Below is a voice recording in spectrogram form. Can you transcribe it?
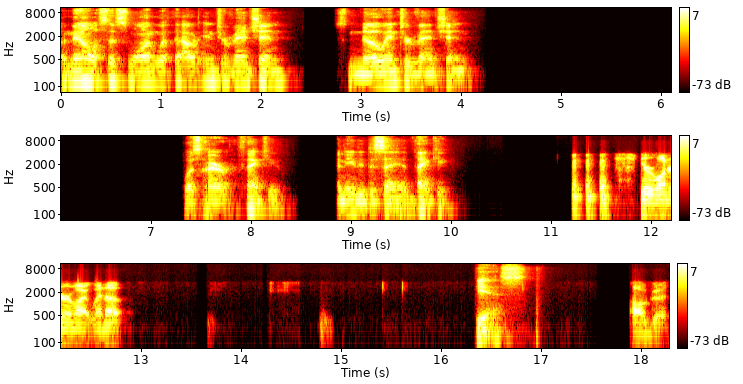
analysis one without intervention, it's no intervention. Was higher. Thank you. I needed to say it. Thank you. you were wondering why it went up? Yes. All good.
